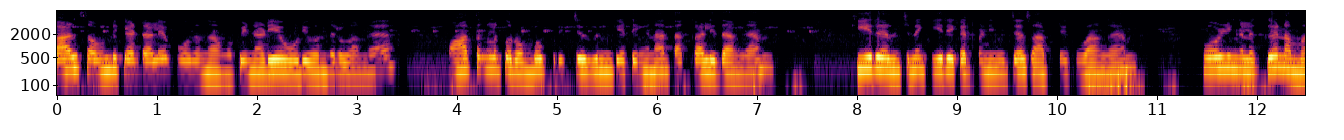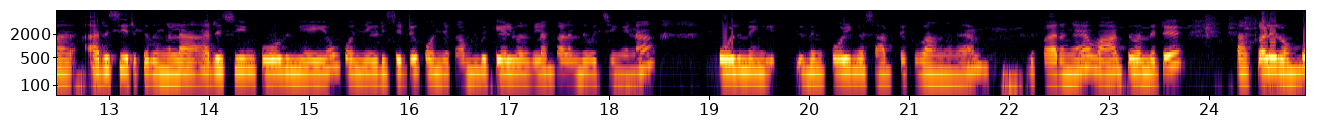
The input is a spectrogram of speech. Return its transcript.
கால் சவுண்டு கேட்டாலே போதுங்க. அவங்க பின்னாடியே ஓடி வந்துடுவாங்க வாத்துங்களுக்கு ரொம்ப பிடிச்சதுன்னு கேட்டிங்கன்னா தக்காளி தாங்க. கீரை இருந்துச்சுன்னா கீரையை கட் பண்ணி வச்சா சாப்பிட்டுக்குவாங்க. கோழிங்களுக்கு நம்ம அரிசி இருக்குதுங்களா அரிசியும் கோதுமையையும் கொஞ்சம் இடிச்சிட்டு கொஞ்சம் கம்பு கேழ்வரகுலாம் கலந்து வச்சிங்கன்னா கோதுமைங்க இதுங்க கோழிங்க சாப்பிட்டுக்குவாங்கங்க. இது பாருங்கள் வாத்து வந்துட்டு தக்காளி ரொம்ப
